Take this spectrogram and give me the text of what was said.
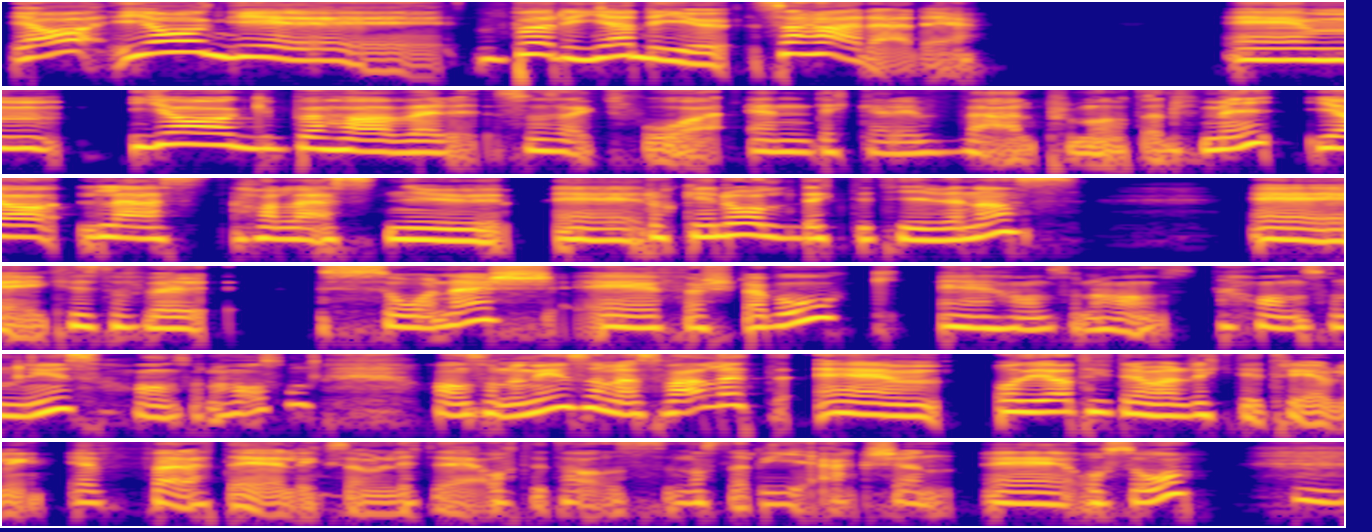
Ja, jag eh, började ju, så här är det. Ehm, jag behöver som sagt få en deckare väl promotad för mig. Jag läst, har läst nu eh, Rock'n'Roll-detektivernas, Kristoffer Soners eh, första bok, eh, Hansson och Hans, Hansson, Nils, Hansson och Hansson, Hansson och Nilsson löser fallet. Eh, och jag tyckte den var riktigt trevlig, eh, för att det är liksom lite 80-tals nostalgi-action eh, och så. Mm.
